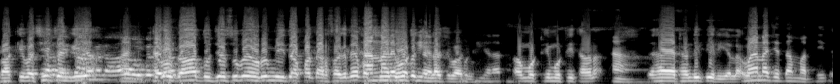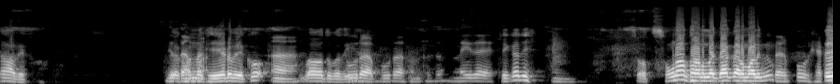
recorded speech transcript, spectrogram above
ਬਾਕੀ ਬੱਚੀ ਚੰਗੀ ਆ। ਚਲੋ ਗਾਂ ਦੂਜੇ ਸੂਬੇ ਹੋਰ ਉਮੀਦ ਆਪਾਂ ਕਰ ਸਕਦੇ ਆ ਬੱਚੀ ਵਾਲੇ ਦੁੱਧ ਮੁੱਠੀ ਚੰਗਾ ਵਾਲਾ ਚਵਾ ਮੁੱਠੀ ਵਾਲਾ ਆ ਮੁੱਠੀ ਮੁੱਠੀ ਥਾਣ ਹਾਂ। ਤੇ ਹੈ ਠੰਡੀ ਧੀਰੀ ਆ ਮੈਂ ਨਾ ਜਿੱਦਾਂ ਮਰਜ਼ੀ ਆ ਵੇਖੋ। ਜਿੱਦਾਂ ਦੇਖੋ ਨਖੇੜ ਵੇਖੋ। ਹਾਂ। ਬਹੁਤ ਵਧੀਆ। ਪੂਰਾ ਪੂਰਾ ਸੰਤੋਸ਼ ਨਹੀਂ ਤੇ ਠੀਕ ਆ ਜੀ। ਸੋਹਣਾ ਥਣ ਲੱਗਾ ਕਰਮ ਵਾਲੀ ਨੂੰ। ਤੇ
